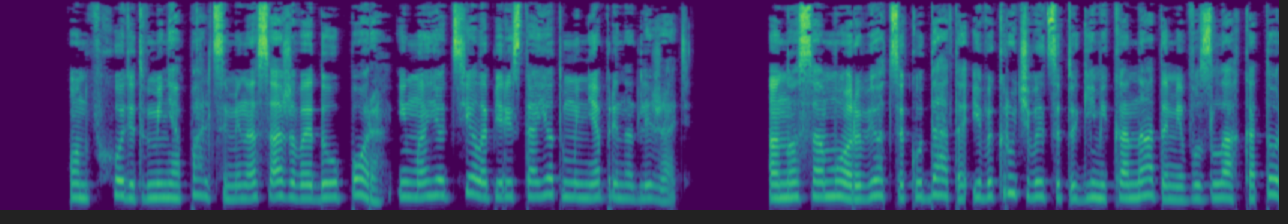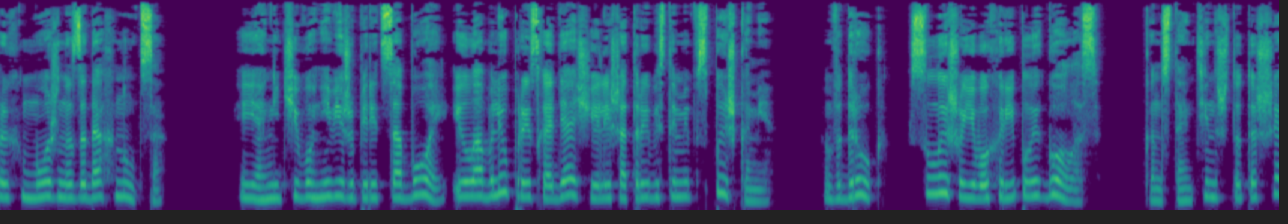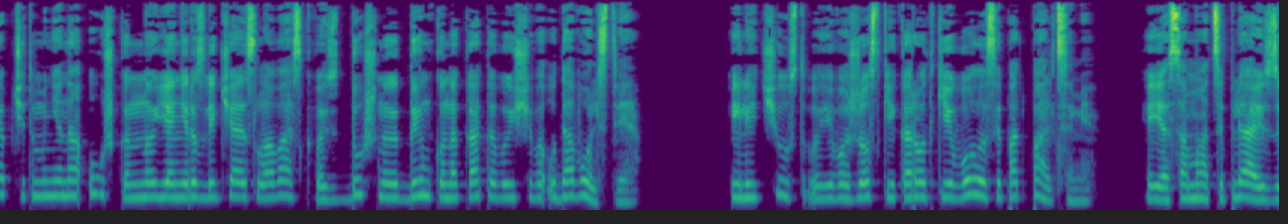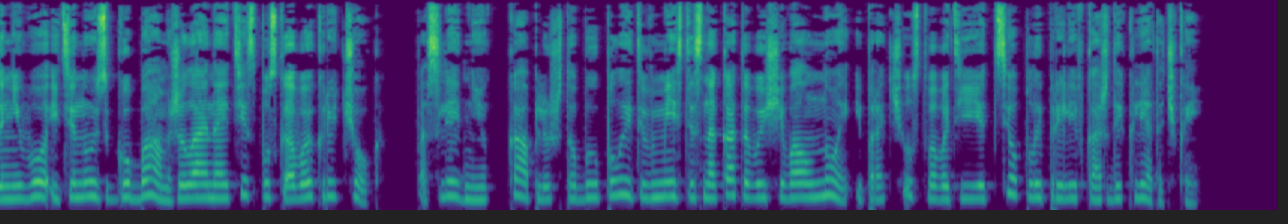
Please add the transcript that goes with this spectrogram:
Он входит в меня пальцами, насаживая до упора, и мое тело перестает мне принадлежать. Оно само рвется куда-то и выкручивается тугими канатами, в узлах которых можно задохнуться. Я ничего не вижу перед собой и ловлю происходящее лишь отрывистыми вспышками. Вдруг слышу его хриплый голос. Константин что-то шепчет мне на ушко, но я не различаю слова сквозь душную дымку накатывающего удовольствия. Или чувствую его жесткие короткие волосы под пальцами. Я сама цепляюсь за него и тянусь к губам, желая найти спусковой крючок. Последнюю каплю, чтобы уплыть вместе с накатывающей волной и прочувствовать ее теплый прилив каждой клеточкой.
